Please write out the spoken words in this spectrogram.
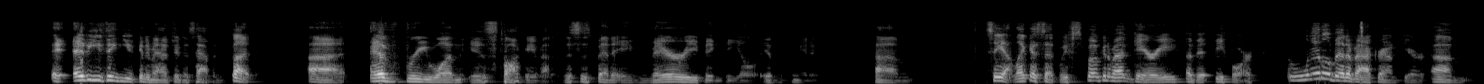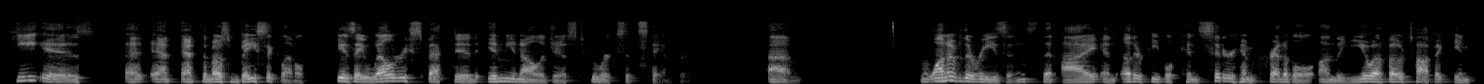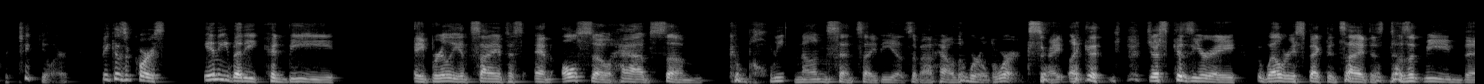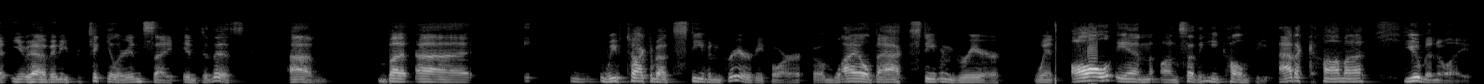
anything you can imagine has happened, but uh, everyone is talking about it. This has been a very big deal in the community. Um, so yeah, like I said, we've spoken about Garry a bit before. A little bit of background here. Um, he is at, at, at the most basic level. He is a well-respected immunologist who works at Stanford. Um, one of the reasons that I and other people consider him credible on the UFO topic in particular, because of course anybody could be a brilliant scientist and also have some complete nonsense ideas about how the world works, right? Like just because you're a well-respected scientist doesn't mean that you have any particular insight into this. Um, but uh, we've talked about Stephen Greer before. A while back, Stephen Greer went all in on something he called the Atacama humanoid,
